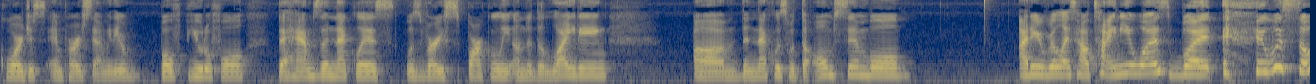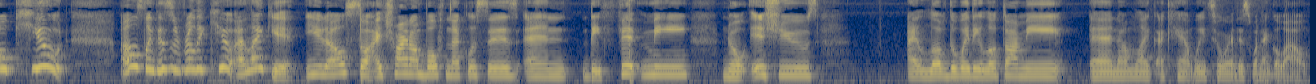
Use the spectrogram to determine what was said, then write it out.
gorgeous in person. I mean, they were both beautiful. The Hamsa necklace was very sparkly under the lighting. Um, the necklace with the Om symbol, I didn't realize how tiny it was, but it was so cute. I was like, this is really cute. I like it, you know? So I tried on both necklaces and they fit me, no issues. I love the way they looked on me. And I'm like, I can't wait to wear this when I go out.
